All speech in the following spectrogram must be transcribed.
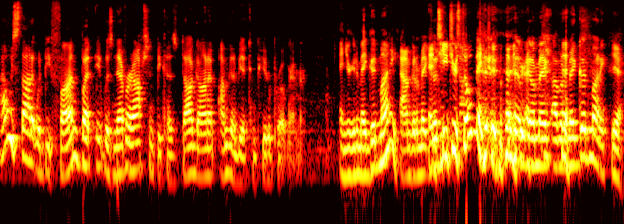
i always thought it would be fun but it was never an option because doggone it i'm going to be a computer programmer And you're going to make good money. i'm going to make good money. and good teachers don't make good money. I'm going to make i'm going to make good money Yeah.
